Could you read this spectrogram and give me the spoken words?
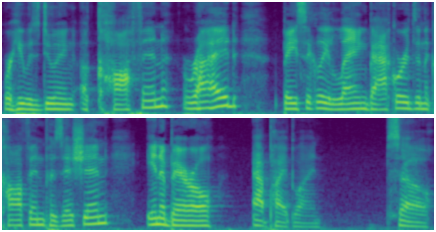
where he was doing a coffin ride, basically laying backwards in the coffin position in a barrel at Pipeline. So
